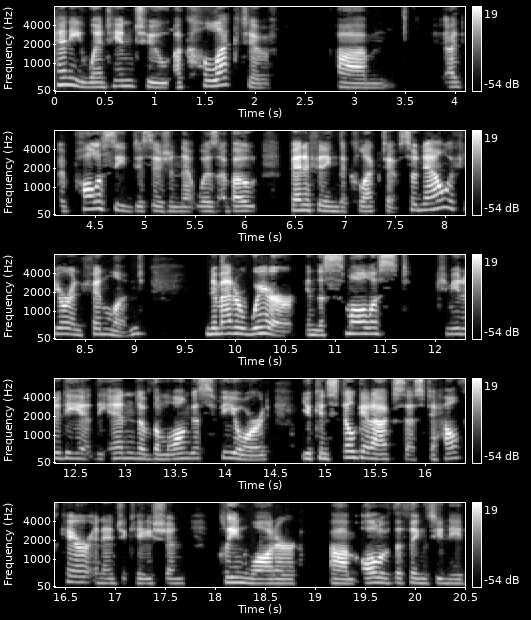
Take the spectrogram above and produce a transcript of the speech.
penny went into a collective um, a, a, policy decision that was about benefiting the collective. So now, if you're in Finland, no matter where, in the smallest community at the end of the longest fjord, you can still get access to healthcare and education, clean water, um, all of the things you need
